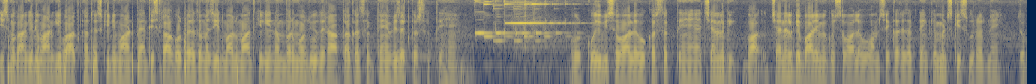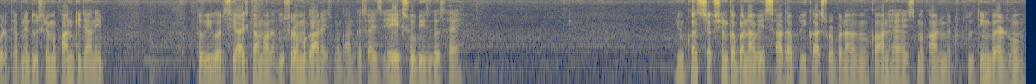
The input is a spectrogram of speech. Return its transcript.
इस मकान की डिमांड की बात करें तो इसकी डिमांड पैंतीस लाख रुपये तो मज़ीद मालूम के लिए नंबर मौजूद है, रबता कर सकते हैं विज़िट कर सकते हैं। और कोई भी सवाल है वो कर सकते हैं। चैनल की चैनल के बारे में कुछ सवाल है वो हमसे कर सकते हैं कमेंट्स की सूरत में। तो बढ़ते अपने दूसरे मकान की जानब। तो वीवर्स आज का हमारा दूसरा मकान है। इस मकान का साइज़ एक सौ बीस गज़ है। न्यू कंस्ट्रक्शन का बना हुआ, सादा प्री कास्ट पर बना हुआ मकान है। इस मकान में टोटल तीन बेडरूम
